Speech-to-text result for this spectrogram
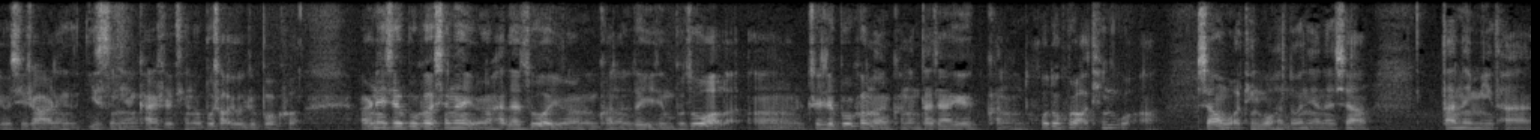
尤其是二零一四年开始听了不少优质播客，而那些播客现在有人还在做，有人可能都已经不做了。嗯，这些播客呢，可能大家也可能或多或少听过啊。像我听过很多年的，像《大内密谈》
